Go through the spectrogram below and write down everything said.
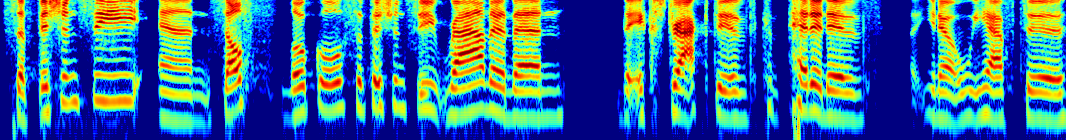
sufficiency and self local sufficiency rather than the extractive competitive you know we have to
